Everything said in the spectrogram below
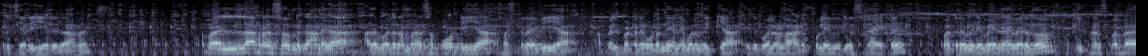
ഒരു ചെറിയൊരു ഇതാണ് അപ്പോൾ എല്ലാ ഫ്രണ്ട്സും ഒന്ന് കാണുക. അതുപോലെ നമ്മളെ സപ്പോർട്ട് ചെയ്യുക സബ്സ്ക്രൈബ് ചെയ്യുക ബെൽ ബട്ടൺ കൂടെ ഒന്ന് എനേബിൾ നിൽക്കുക ഇതുപോലുള്ള അടിപൊളി വീഡിയോസിനായിട്ട് മറ്റൊരു വീഡിയോ വരുന്നു. ഓക്കെ ഫ്രണ്ട്സ് ബൈ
